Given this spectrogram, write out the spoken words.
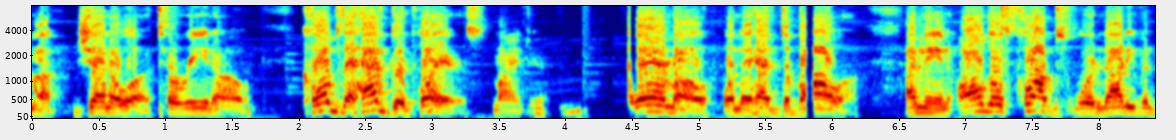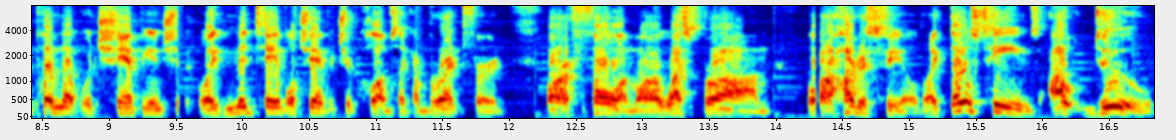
like Genoa, Torino, clubs that have good players, mind you. Mm-hmm. Palermo when they had Dybala. I mean, all those clubs were not even putting up with championship, like mid-table championship clubs, like a Brentford or a Fulham or a West Brom or Huddersfield. Like those teams outdo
